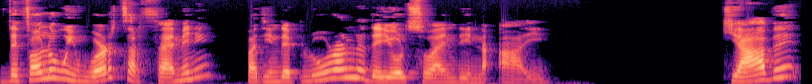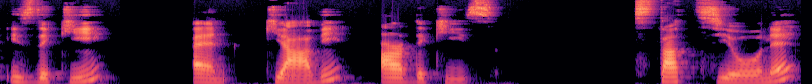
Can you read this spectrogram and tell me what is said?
The following words are feminine, but in the plural they also end in I. Chiave is the key and Chiavi are the keys. Stazione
